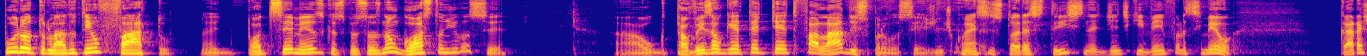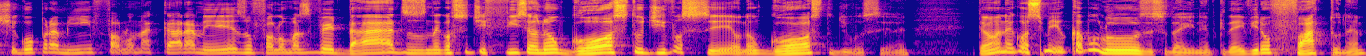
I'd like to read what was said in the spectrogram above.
Por outro lado, tem o fato. né? Pode ser mesmo que as pessoas não gostam de você. Algu- Talvez alguém até tenha falado isso pra você. A gente conhece histórias tristes, né? De gente que vem e fala assim: Meu, o cara chegou pra mim falou na cara mesmo, falou umas verdades, um negócio difícil. Eu não gosto de você, eu não gosto de você, né? Então é um negócio meio cabuloso isso daí, né? Porque daí vira o fato, né?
